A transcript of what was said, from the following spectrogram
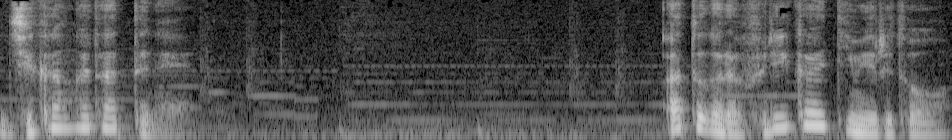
時間が経ってね後から振り返ってみると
